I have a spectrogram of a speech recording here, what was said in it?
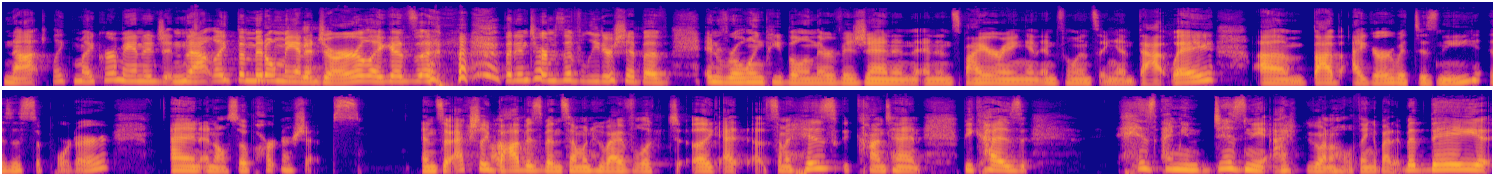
not like micromanage and not like the middle manager like it's a, but in terms of leadership of enrolling people in their vision and, and inspiring and influencing in that way um, Bob Iger with Disney is a supporter and and also partnerships and so actually uh, Bob has been someone who I've looked like at uh, some of his content because his i mean disney i could go on a whole thing about it but they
